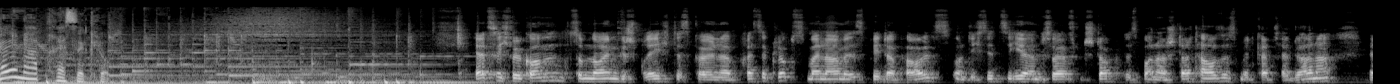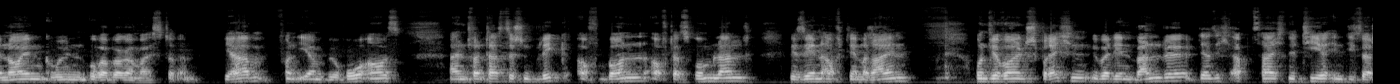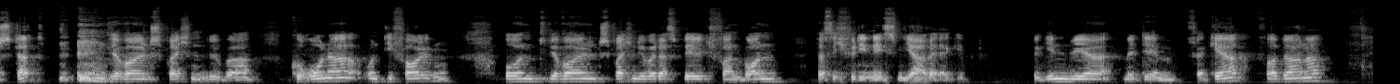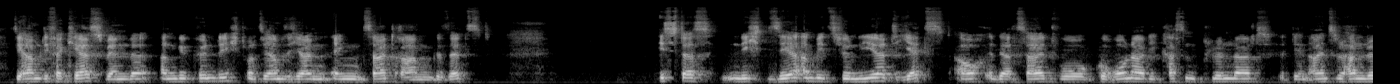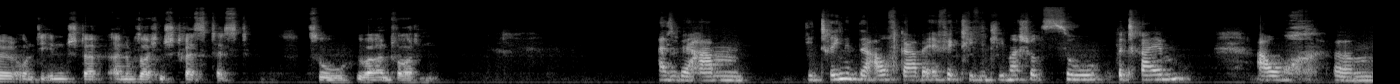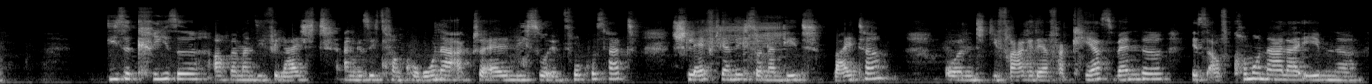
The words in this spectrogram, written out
Kölner Presseclub. Herzlich willkommen zum neuen Gespräch des Kölner Presseclubs. Mein Name ist Peter Pauls und ich sitze hier im zwölften Stock des Bonner Stadthauses mit Katja Dörner, der neuen grünen Oberbürgermeisterin. Wir haben von ihrem Büro aus einen fantastischen Blick auf Bonn, auf das Umland. Wir sehen auf den Rhein und wir wollen sprechen über den Wandel, der sich abzeichnet hier in dieser Stadt. Wir wollen sprechen über Corona und die Folgen. Und wir wollen sprechen über das Bild von Bonn, das sich für die nächsten Jahre ergibt. Beginnen wir mit dem Verkehr, Frau Dörner. Sie haben die Verkehrswende angekündigt und Sie haben sich einen engen Zeitrahmen gesetzt. Ist das nicht sehr ambitioniert, jetzt auch in der Zeit, wo Corona die Kassen plündert, den Einzelhandel und die Innenstadt einem solchen Stresstest zu überantworten? Also wir haben die dringende Aufgabe, effektiven Klimaschutz zu betreiben, auch ähm, diese Krise, auch wenn man sie vielleicht angesichts von Corona aktuell nicht so im Fokus hat, schläft ja nicht, sondern geht weiter. Und die Frage der Verkehrswende ist auf kommunaler Ebene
